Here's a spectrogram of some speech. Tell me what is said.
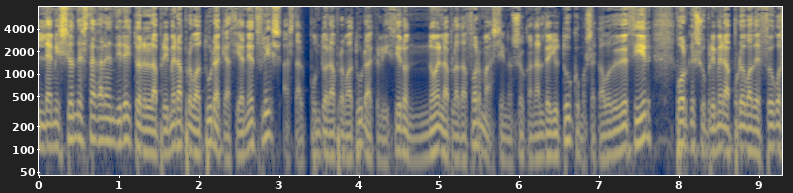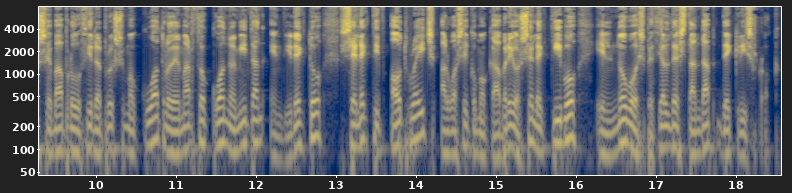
La emisión de esta gala en directo era la primera probatura que hacía Netflix, hasta el punto de la probatura que lo hicieron no en la plataforma, sino en su canal de YouTube, como se acabo de decir, porque su primera prueba de fuego se va a producir el próximo 4 de marzo cuando emitan en directo Selective Outrage, algo así como Cabreo Selectivo, el nuevo especial de stand-up de Chris Rock.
